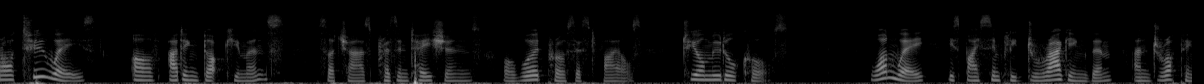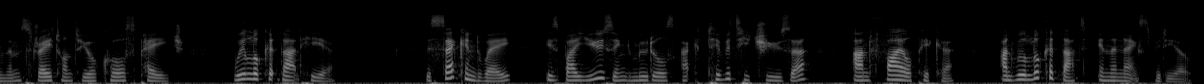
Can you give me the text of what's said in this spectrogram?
are two ways of adding documents such as presentations or word processed files to your Moodle course. One way is by simply dragging them and dropping them straight onto your course page. We'll look at that here. The second way is by using Moodle's Activity Chooser and File Picker and we'll look at that in the next video.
